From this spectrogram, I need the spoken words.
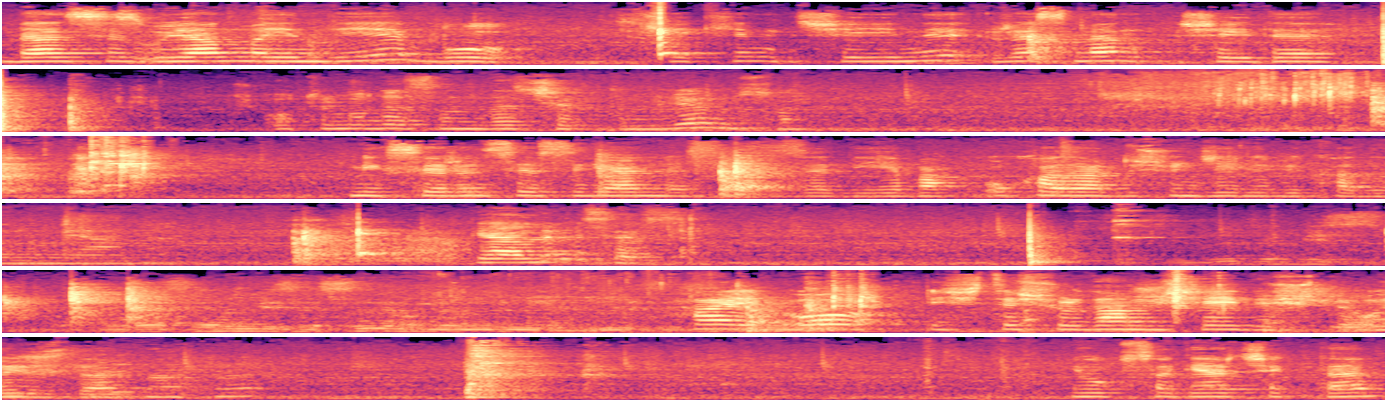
Ben siz uyanmayın diye bu kekin şeyini resmen şeyde oturma odasında çırptım biliyor musun? Mikserin sesi gelmesin size diye. Bak o kadar düşünceli bir kadınım yani. Geldi mi ses? Biz, ama senin bir sesinle uyandım yani. Bir sesin- Hayır o işte şuradan bir şey düştü o yüzden. Hı hı. Yoksa gerçekten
